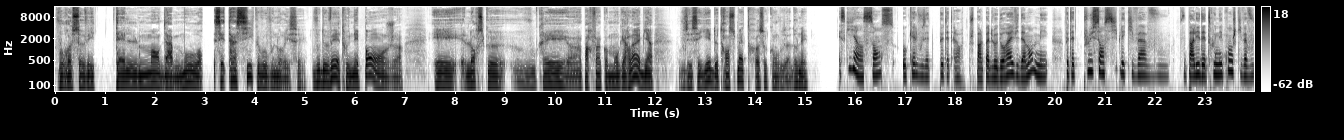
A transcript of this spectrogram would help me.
vous recevez tellement d'amour. C'est ainsi que vous vous nourrissez. Vous devez être une éponge. Et lorsque vous créez un parfum comme Montguerlin, eh bien, vous essayez de transmettre ce qu'on vous a donné. Est-ce qu'il y a un sens auquel vous êtes peut-être, alors je ne parle pas de l'odorat évidemment, mais peut-être plus sensible et qui va vous, vous parler d'être une éponge, qui va vous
